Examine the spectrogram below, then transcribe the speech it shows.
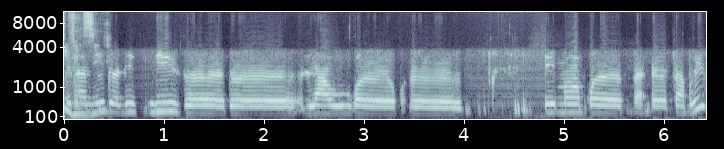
C'est Vas-y. l'amie de l'église euh, de là où euh, euh, est membre euh, euh, Fabrice.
